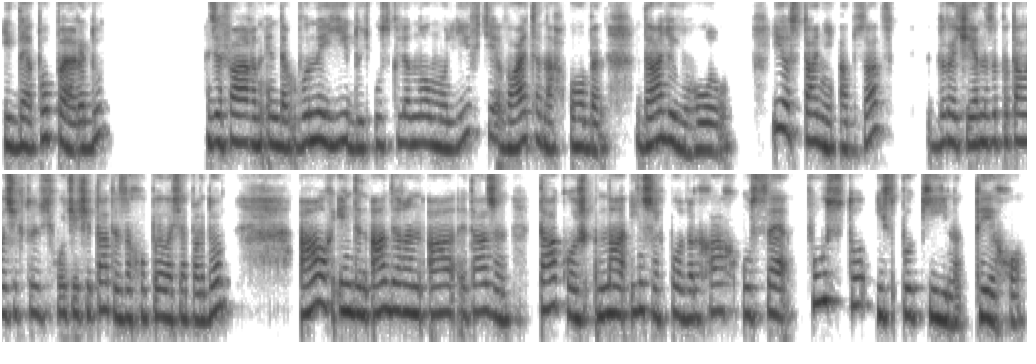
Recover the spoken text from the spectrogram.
іде попереду. In вони їдуть у скляному ліфті nach oben, далі вгору. І останній абзац. До речі, я не запитала, чи хтось хоче читати, захопилася, пардон. Auch in den anderen Etagen, також на інших поверхах усе пусто і спокійно, тихо.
